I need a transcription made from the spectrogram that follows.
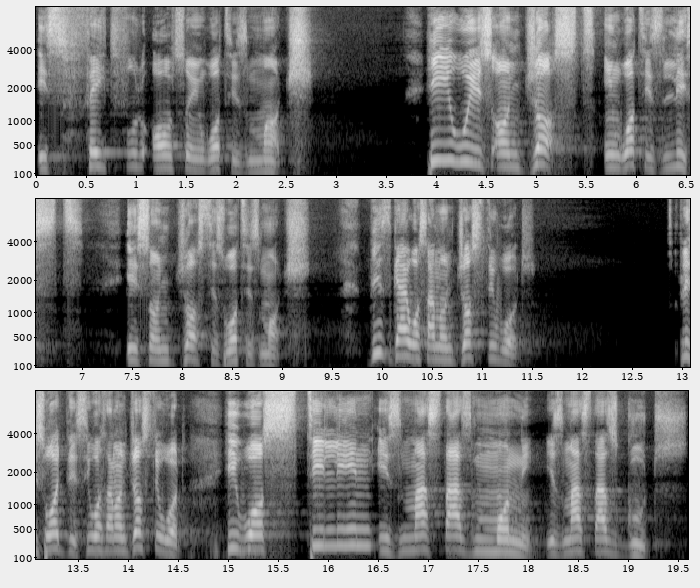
is faithful also in what is much. He who is unjust in what is least is unjust is what is much. This guy was an unjust steward. Please watch this. He was an unjust steward. He was stealing his master's money, his master's goods.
